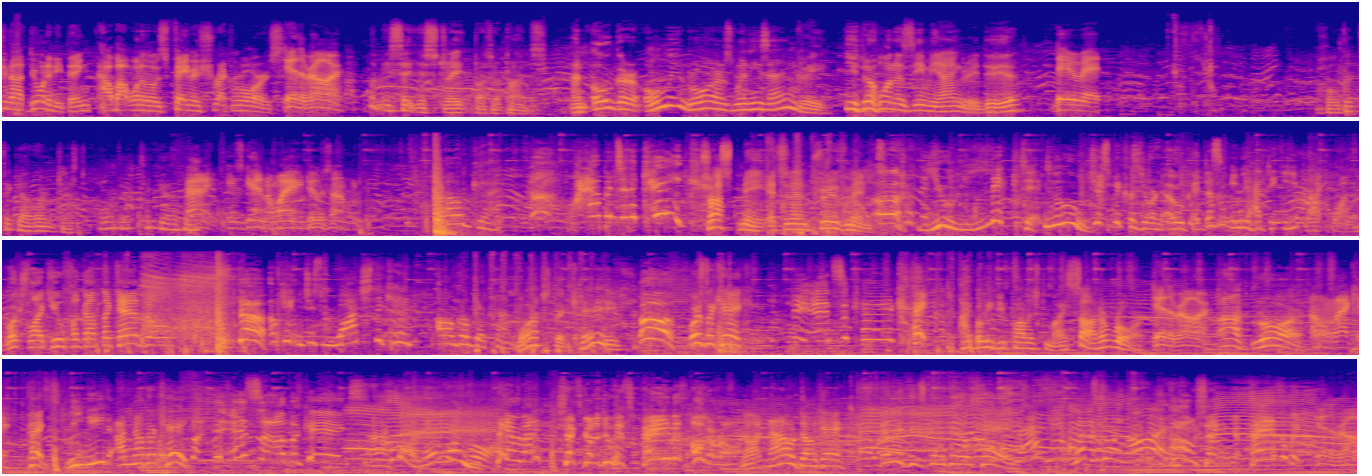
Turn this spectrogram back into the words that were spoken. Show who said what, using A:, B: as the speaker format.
A: you're not doing anything, how about one of those famous Shrek roars?
B: Do the roar.
C: Let me set you straight, Butterpants. An ogre only roars when he's angry. You don't want to see me angry, do you?
B: Do it.
C: Hold it together. Just hold it together.
B: Got him. He's getting away. Do something.
D: Oh, good. What happened to the cake?
C: Trust me, it's an improvement.
E: Ugh, You licked it. No. Just because you're an ogre doesn't mean you have to eat like one.
F: Looks like you forgot the candle.
D: Okay, just watch the cake. I'll go get them.
C: Watch the cake. Oh, where's the cake?
A: It's a cake! Hey, I believe you promised my son a roar.
B: Do the roar.
C: Ah, roar.
B: I don't like it.
C: Pegs, we need another cake.
A: But It's other cakes! Come on, man, one roar. Hey, everybody! Shrek's gonna do his famous ogre roar!
C: Not now, Donkey. Everything's gonna be okay.
D: What's going on?
A: Come on, Shrek, your hands are weak!
B: Do the roar.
